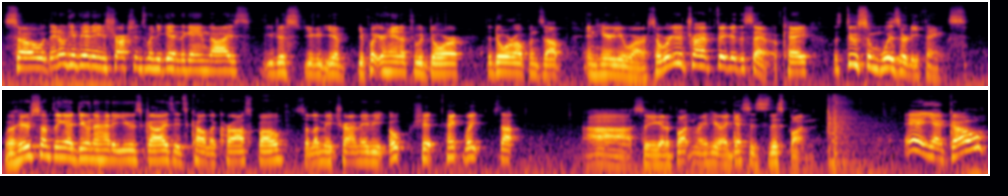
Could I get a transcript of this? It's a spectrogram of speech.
So they don't give you any instructions when you get in the game, guys. You just you, you, you put your hand up to a door, the door opens up, and here you are. So we're gonna try and figure this out, okay? Let's do some wizardy things. Well, here's something I do know how to use, guys. It's called a crossbow. So let me try maybe. Oh shit! Hank, wait, stop. Ah, so you got a button right here. I guess it's this button. There you go.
